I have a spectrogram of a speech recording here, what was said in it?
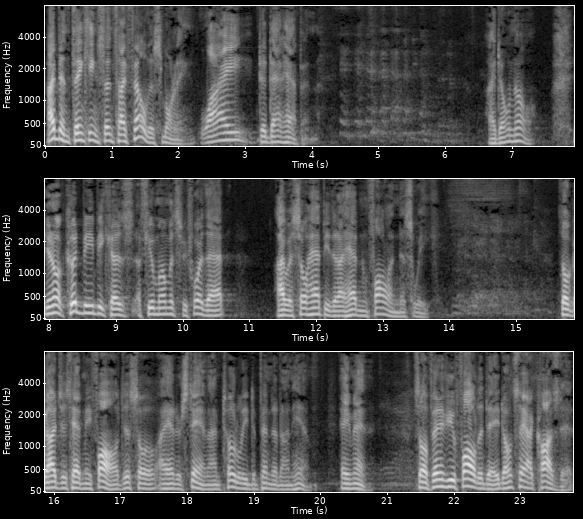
I've been thinking since I fell this morning, why did that happen? I don't know. You know, it could be because a few moments before that, I was so happy that I hadn't fallen this week. So God just had me fall, just so I understand I'm totally dependent on Him. Amen. So if any of you fall today, don't say I caused it.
